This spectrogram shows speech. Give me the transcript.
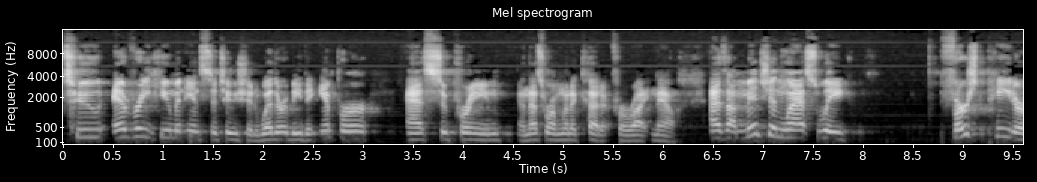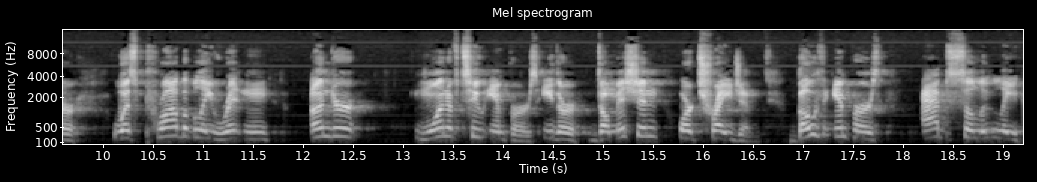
to every human institution, whether it be the emperor as supreme, and that's where I'm going to cut it for right now. As I mentioned last week, First Peter was probably written under one of two emperors, either Domitian or Trajan. Both emperors absolutely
